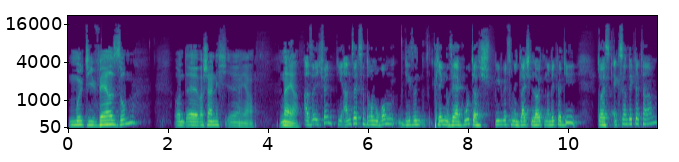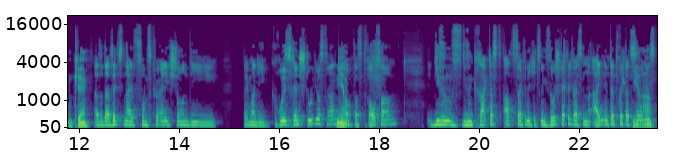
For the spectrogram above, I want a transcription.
Multiversum und äh, wahrscheinlich, äh, ja, Naja. Also ich finde, die Ansätze drumherum, die sind, klingen sehr gut. Das Spiel wird von den gleichen Leuten entwickelt, die Deus Ex entwickelt haben. Okay. Also da sitzen halt vom Square Enix schon die, sag ich mal, die größeren Studios dran, die Ja. auch was drauf haben. Diesen, diesen Charakterartstyle finde ich jetzt nicht so schrecklich, weil es eine Eigeninterpretation Ja. ist,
